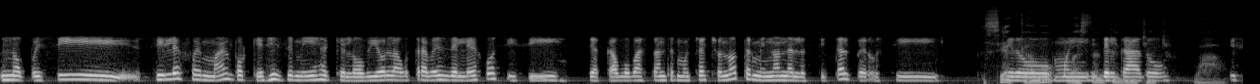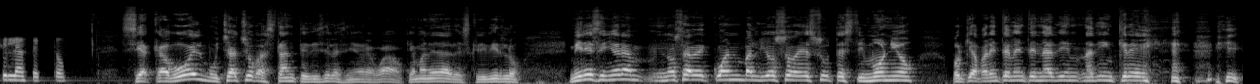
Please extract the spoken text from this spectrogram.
No, pues sí, sí le fue mal porque dice mi hija que lo vio la otra vez de lejos y sí se acabó bastante el muchacho. No terminó en el hospital, pero sí se quedó muy delgado. Y sí le afectó. Se acabó el muchacho bastante, dice la señora. Wow, qué manera de describirlo. Mire, señora, no sabe cuán valioso es su testimonio, porque aparentemente nadie, nadie cree.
